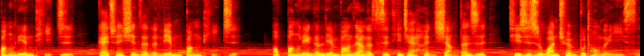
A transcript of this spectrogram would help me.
邦联体制改成现在的联邦体制。好，邦联跟联邦这两个词听起来很像，但是其实是完全不同的意思。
